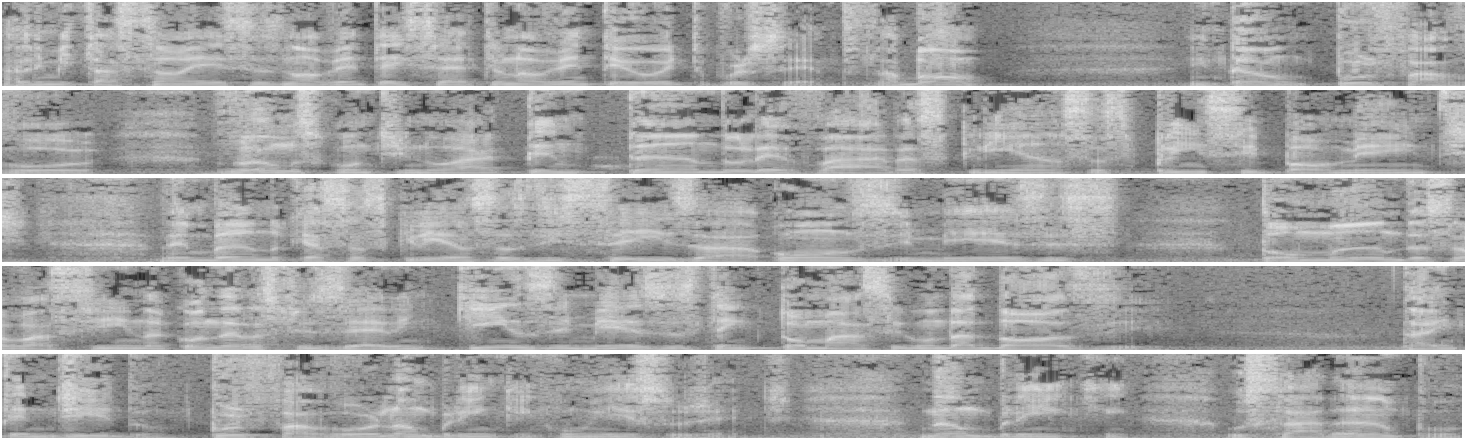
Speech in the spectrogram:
A limitação é esses 97 e 98%, tá bom? Então, por favor, vamos continuar tentando levar as crianças, principalmente, lembrando que essas crianças de 6 a 11 meses, tomando essa vacina, quando elas fizerem 15 meses, tem que tomar a segunda dose. Tá entendido? Por favor, não brinquem com isso, gente. Não brinquem. O sarampo,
